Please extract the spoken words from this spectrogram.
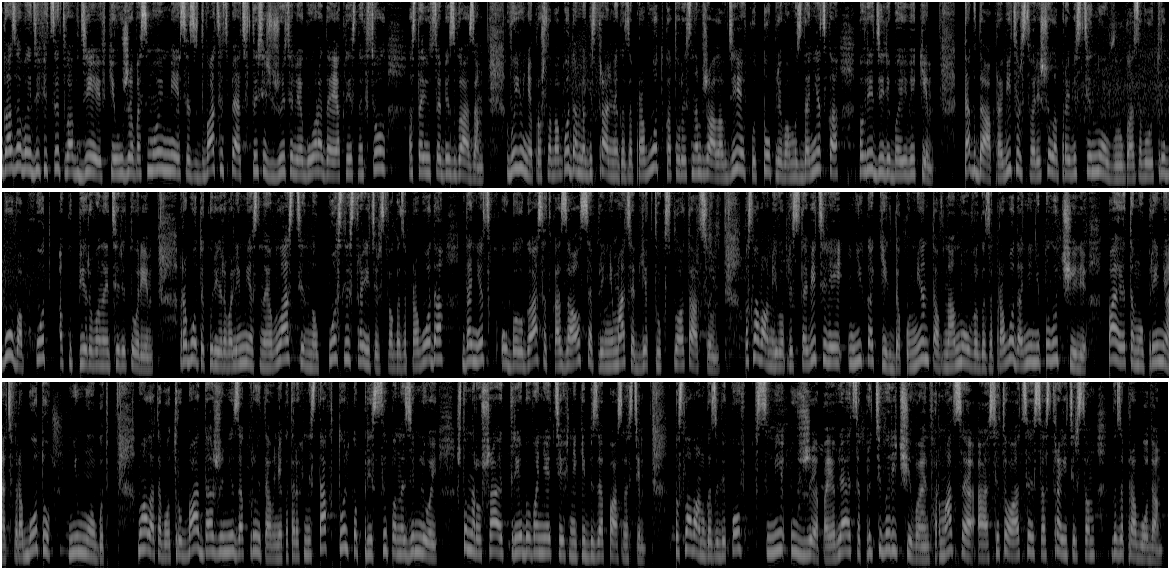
Газовый дефицит в Авдеевке уже восьмой месяц. 25 тысяч жителей города и окрестных сел остаются без газа. В июне прошлого года магистральный газопровод, который снабжал Авдеевку топливом из Донецка, повредили боевики. Тогда правительство решило провести новую газовую трубу в обход оккупированной территории. Работы курировали местные власти, но после строительства газопровода Донецк облгаз отказался принимать объект в эксплуатацию. По словам его представителей, никаких документов на новый газопровод они не получили, поэтому принять в работу не могут. Мало того, труба даже не закрыта. В некоторых местах только присыпана землей, что нарушает требования техники безопасности. По словам газовиков, в СМИ уже появляется противоречивая информация о ситуации со строительством газопровода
